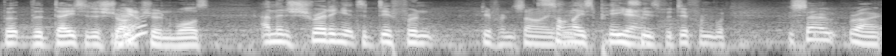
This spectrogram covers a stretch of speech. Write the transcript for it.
that the data destruction was, and then shredding it to different different sizes. size Yeah. pieces for different. w- So, right,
